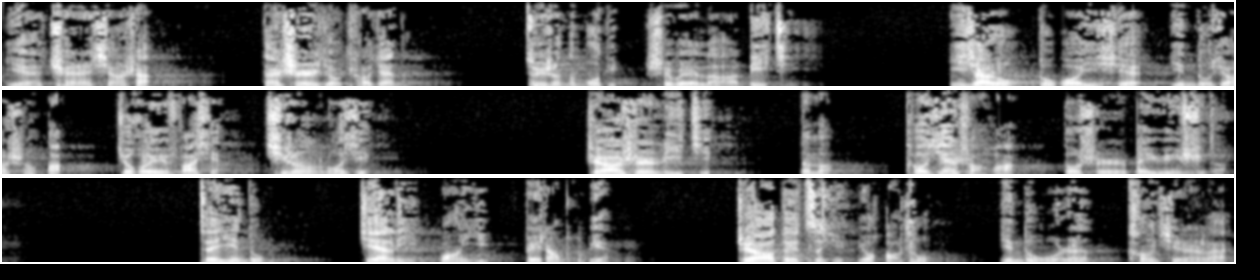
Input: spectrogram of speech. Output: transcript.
也劝人向善，但是有条件的，最终的目的是为了利己。你假如读过一些印度教神话，就会发现其中的逻辑。只要是利己，那么偷奸耍滑都是被允许的。在印度，见利忘义非常普遍，只要对自己有好处，印度人坑起人来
